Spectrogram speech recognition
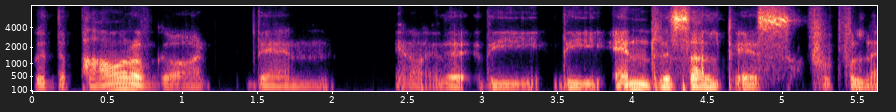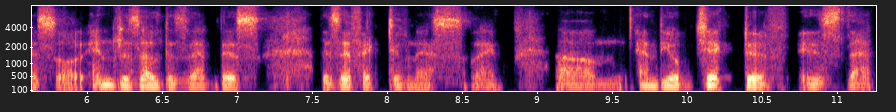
with the power of god then you know the the the end result is fruitfulness or end result is that this this effectiveness right? Um, and the objective is that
